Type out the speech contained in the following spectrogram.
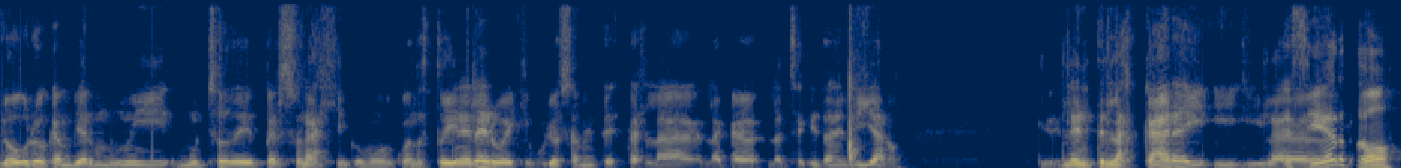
logro cambiar muy, mucho de personaje, como cuando estoy en el héroe, que curiosamente esta es la, la, chaqueta del villano, entre las caras y, la... Es cierto,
